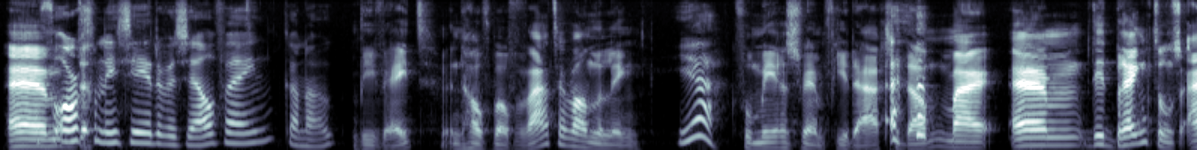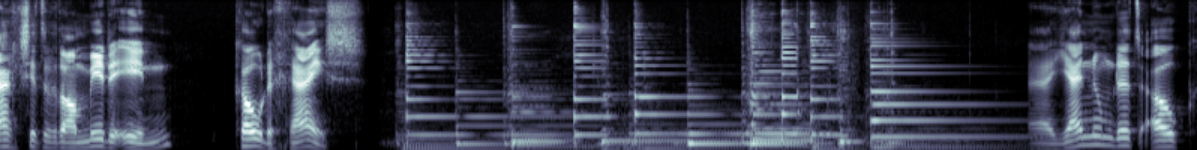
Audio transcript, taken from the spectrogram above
Ehm, of organiseren we zelf een, kan ook. wie weet, een hoofd boven water wandeling. Ja, Ik voel meer een zwemvierdaagse dan. maar ehm, dit brengt ons, eigenlijk zitten we er al middenin, code grijs. Eh, jij noemde het ook,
